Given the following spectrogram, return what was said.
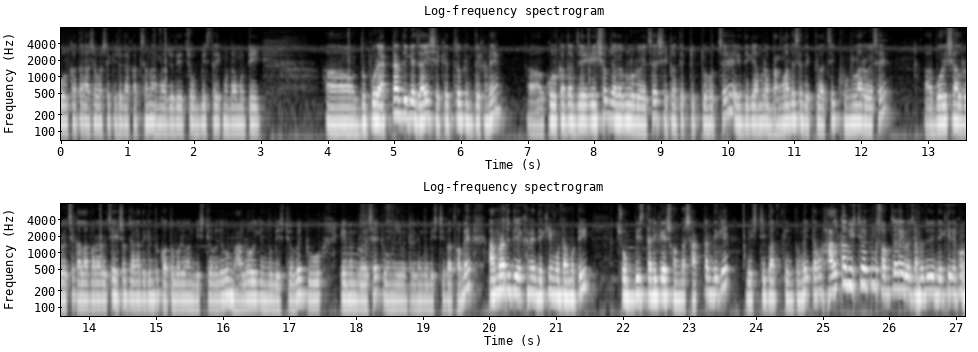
কলকাতার আশেপাশে কিছু দেখাচ্ছে না। আমরা যদি চব্বিশ তারিখ মোটামুটি দুপুর একটার দিকে যাই, সেক্ষেত্রেও কিন্তু এখানে কলকাতার যে এইসব জায়গাগুলো রয়েছে, সেগুলোতে একটু একটু হচ্ছে। এইদিকে আমরা বাংলাদেশে দেখতে পাচ্ছি খুলনা রয়েছে বরিশাল রয়েছে, কালাপাড়া রয়েছে, এইসব জায়গাতে কিন্তু কত পরিমাণ বৃষ্টি হবে? দেখুন, ভালোই কিন্তু বৃষ্টি হবে। টু এম এম রয়েছে টু মিলিমিটার কিন্তু বৃষ্টিপাত হবে। আমরা যদি এখানে দেখি মোটামুটি চব্বিশ তারিখে সন্ধ্যা সাতটার দিকে বৃষ্টিপাত কিন্তু নেই। তেমন হালকা বৃষ্টিপাত কিন্তু সব জায়গায় রয়েছে। আমরা যদি দেখি, দেখুন,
